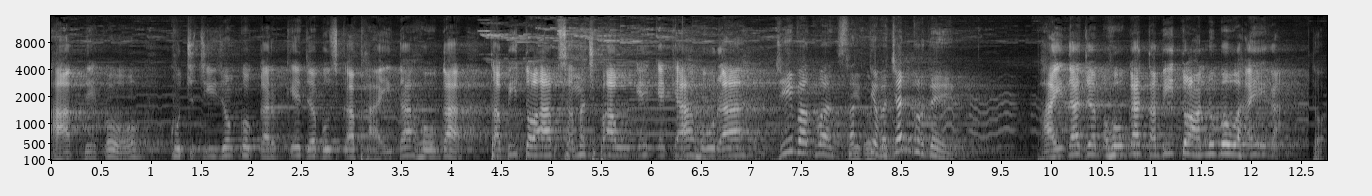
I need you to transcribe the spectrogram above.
आप देखो कुछ चीज़ों को करके जब उसका फ़ायदा होगा तभी तो आप समझ पाओगे कि क्या हो रहा है। जी भगवान सत्य वचन गुरुदेव। फ़ायदा जब होगा तभी तो अनुभव आएगा। तो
